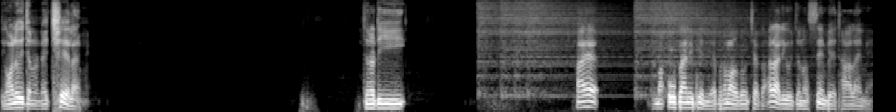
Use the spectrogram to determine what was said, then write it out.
ဒီကောင်လေးကိုကျွန်တော်လည်းချဲ့လိုက်မယ်ကျွန်တော်ဒီဟာရဲ့ဒီမှာ open လေးဖြစ်နေတယ်ပထမဆုံးချက်ကအဲ့ဒါလေးကိုကျွန်တော်စင်ပယ်ထားလိုက်မယ်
